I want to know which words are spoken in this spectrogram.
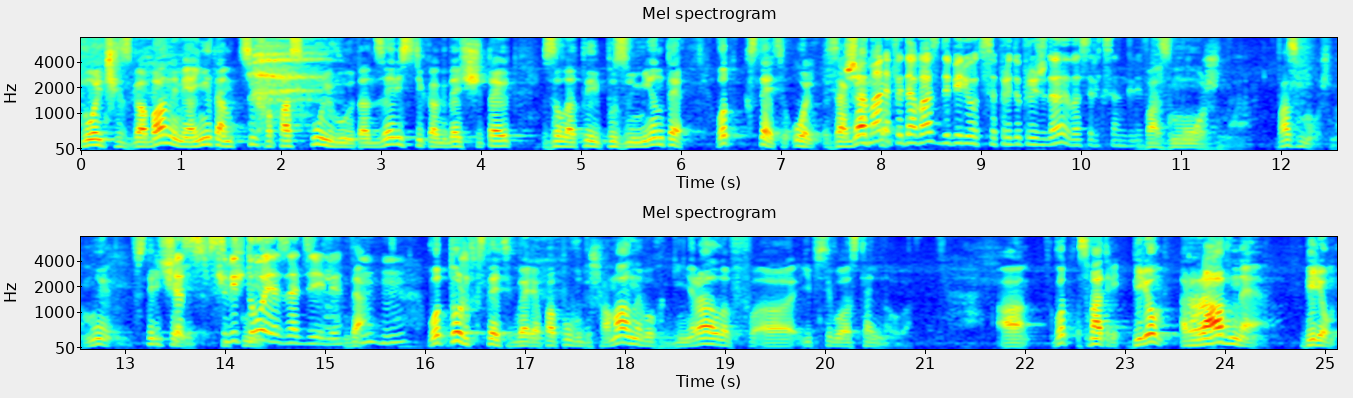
Дольче с Габанами, они там тихо поскуливают от зависти, когда считают золотые позументы. Вот, кстати, Оль, загадка... Шаманов и до вас доберется, предупреждаю вас, Александр Возможно. Возможно. Мы встречались Сейчас в Чечне. святое задели. Да. Угу. Вот тоже, кстати говоря, по поводу Шамановых, генералов э, и всего остального. А, вот смотри, берем равное, берем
